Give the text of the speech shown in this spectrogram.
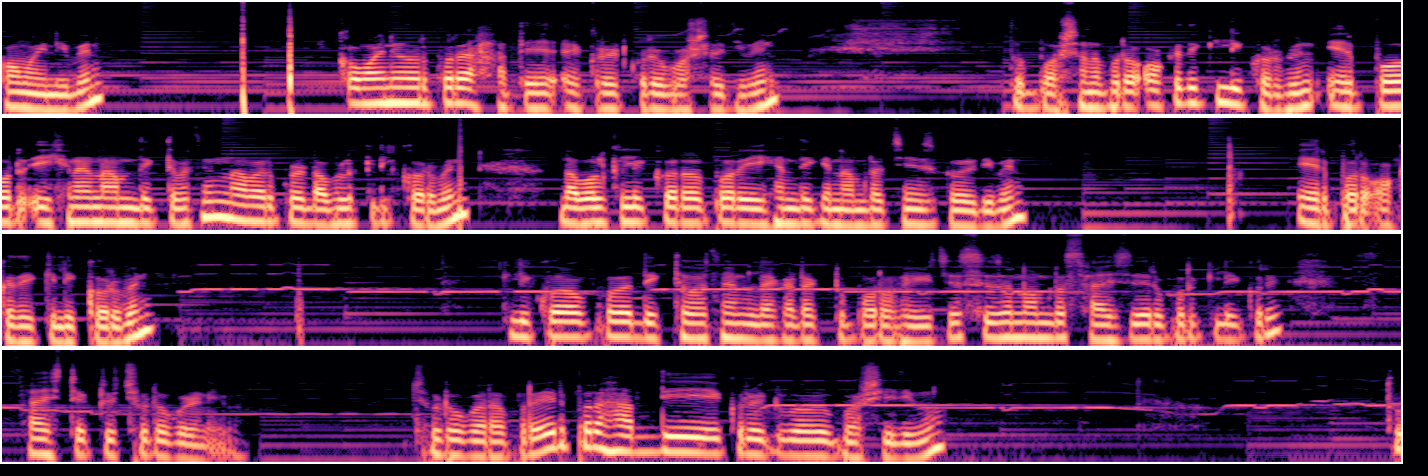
কমাই নেবেন। কমাই নেওয়ার পরে হাতে অ্যাকুরেট করে বসাই দিবেন। তো বসানোর পরে ওকেতে ক্লিক করবেন। এরপর এখানে নাম দেখতে পাচ্ছেন, নামের উপরে ডাবল ক্লিক করবেন। ডাবল ক্লিক করার পরে এখান থেকে নামটা চেঞ্জ করে দিবেন। এরপর ওকেতে ক্লিক করবেন। ক্লিক করার পরে দেখতে পাচ্ছেন লেখাটা একটু বড় হয়ে গেছে। সেজন্য আমরা সাইজের উপর ক্লিক করে সাইজটা একটু ছোট করে নিব। ছোট করার পরে এরপর হাত দিয়ে করে একটুভাবে বসিয়ে দিব। তো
